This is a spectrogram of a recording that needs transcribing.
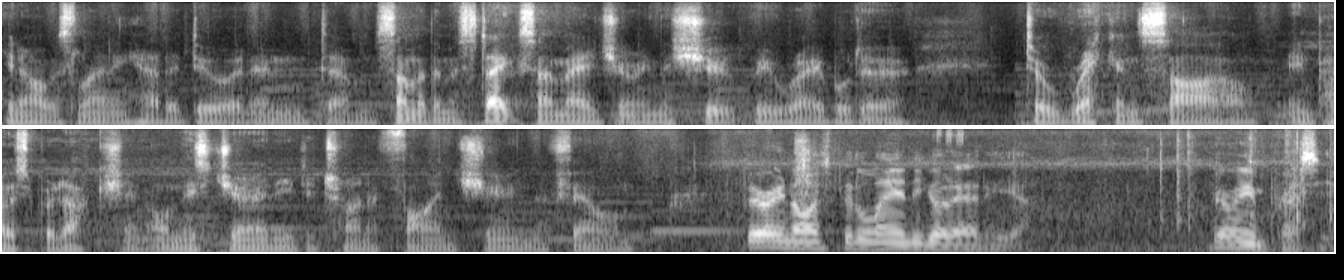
you know, I was learning how to do it and um, some of the mistakes I made during the shoot we were able to, to reconcile in post-production on this journey to trying to fine-tune the film. Very nice bit of land you got out here. Very impressive.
